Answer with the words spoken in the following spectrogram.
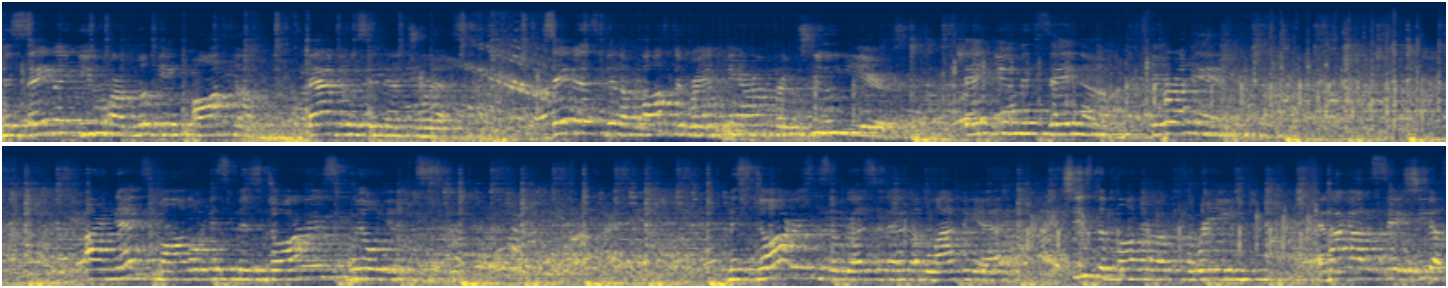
Miss Zana, you are looking awesome. Fabulous in that dress. Zana has been a foster grandparent for two years. Thank you, Miss Zana. Give her a hand. Our next model is Miss Doris Williams. of Lafayette. She's the mother of three, and I gotta say, she does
